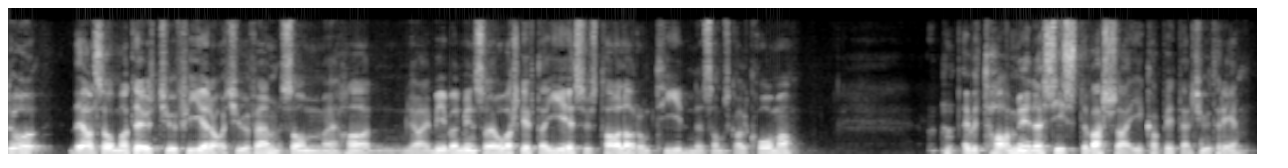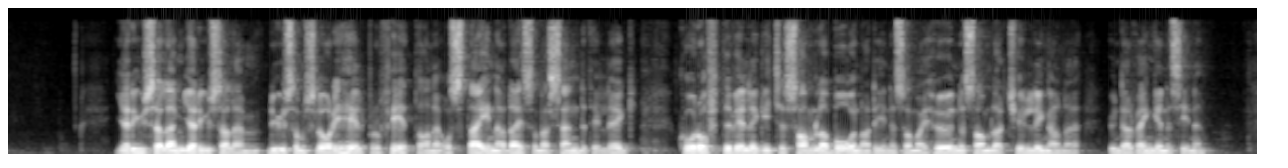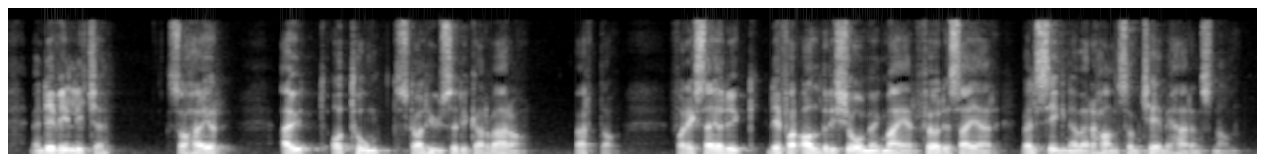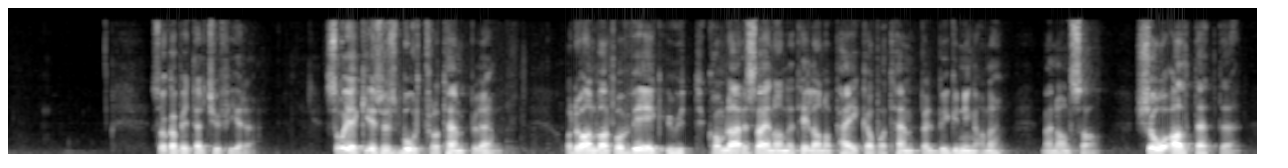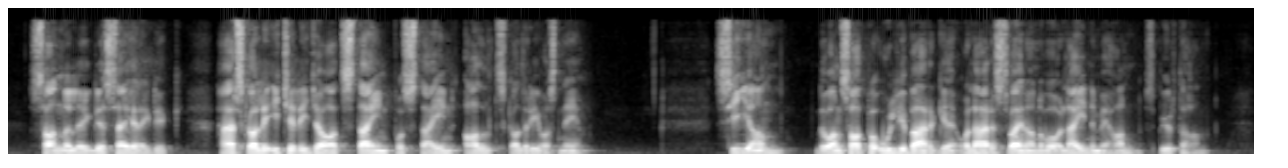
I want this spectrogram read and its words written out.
Da, det er altså Matteus 24 og 25 som har, ja, I Bibelen min så er overskrifta 'Jesus taler om tidene som skal komme'. Jeg vil ta med de siste versene i kapittel 23. Jerusalem, Jerusalem, du som slår i hjel profetene og steiner de som er sende til deg. Hvor ofte vil jeg ikke samle båna dine som ei høne samler kyllingene under vengene sine? Men det vil ikke. Så høyr, Aut og tomt skal huset dykkar være, verta. For eg sier dykk, det får aldri sjå meg meir før det sier, velsigna være Han som kjem i Herrens navn. Så kapittel 24. Så gikk Jesus bort fra tempelet, og da han var på veg ut, kom læresveinane til han og peika på tempelbygningane. Men han sa, Sjå alt dette, sannelig, det sier eg dykk, her skal det ikkje ligge att stein på stein, alt skal rivast ned. Sidan, da han satt på Oljeberget og læresveinene var aleine med han, spurte han,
